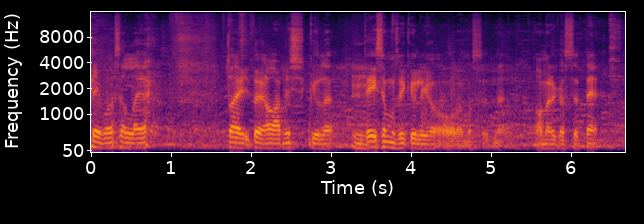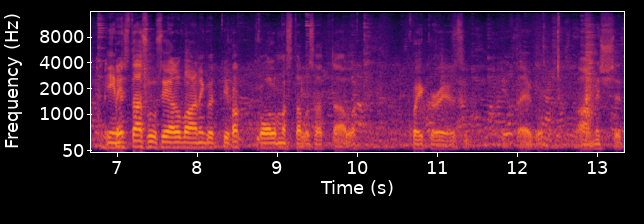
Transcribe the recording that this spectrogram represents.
hevosella ja tai, tai Amish kyllä. Mm. Ei semmoisia kyliä ole olemassa. Että ne, Amerikassa, että ne ihmiset asuu siellä vaan, niin kuin, että joka kolmas talo saattaa olla Quaker ja sit, tai joku Amish. Et,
